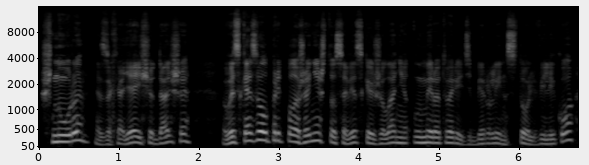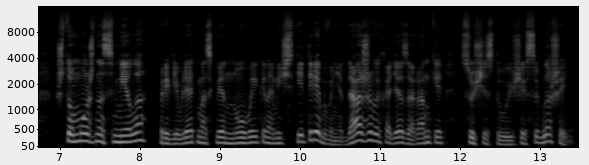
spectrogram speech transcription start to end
Шнура, заходя еще дальше, высказывал предположение, что советское желание умиротворить Берлин столь велико, что можно смело предъявлять Москве новые экономические требования, даже выходя за рамки существующих соглашений.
